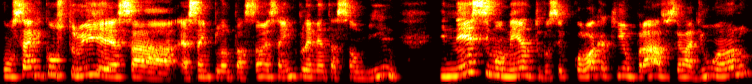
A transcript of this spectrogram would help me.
consegue construir essa, essa implantação, essa implementação BIM, e nesse momento você coloca aqui um prazo, sei lá, de um ano,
